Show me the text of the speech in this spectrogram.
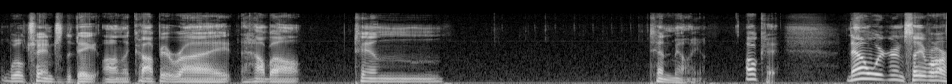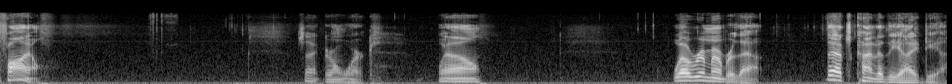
we'll change the date on the copyright how about 10 10 million Okay, now we're going to save our file. Is that going to work? Well, well, remember that. That's kind of the idea.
